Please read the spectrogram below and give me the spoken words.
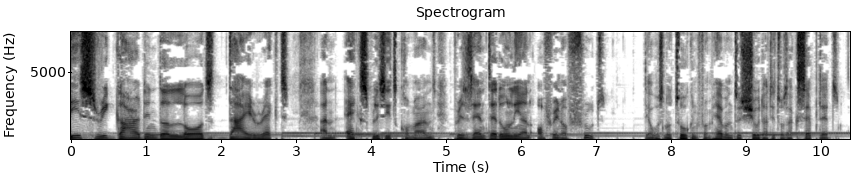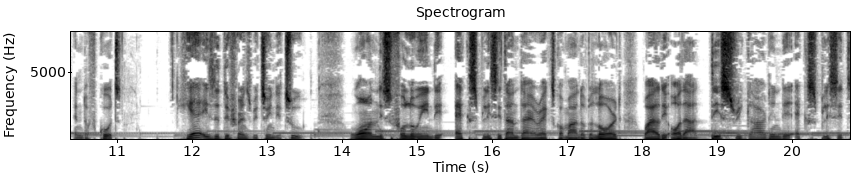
disregarding the Lord's direct and explicit command, presented only an offering of fruit. There was no token from heaven to show that it was accepted. End of quote. Here is the difference between the two. One is following the explicit and direct command of the Lord, while the other, disregarding the explicit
